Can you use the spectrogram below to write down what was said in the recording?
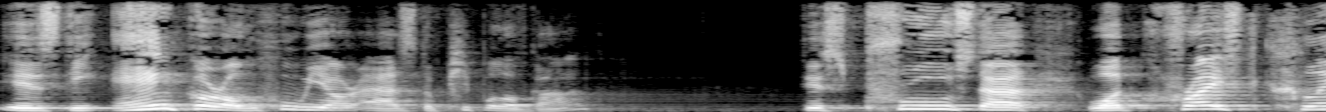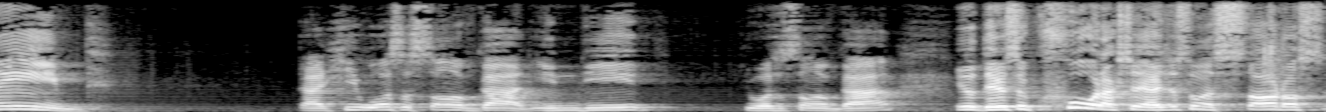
is the anchor of who we are as the people of God. This proves that what Christ claimed that he was a son of God, indeed, he was a son of God. You know, there's a quote, actually, I just want to start us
